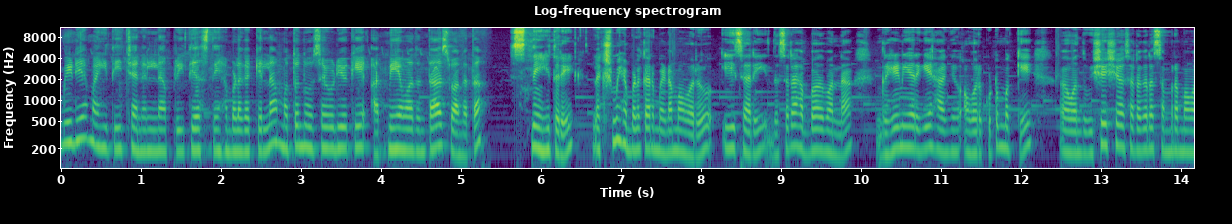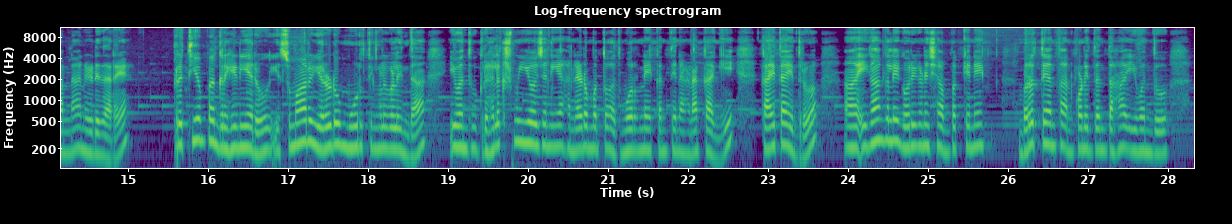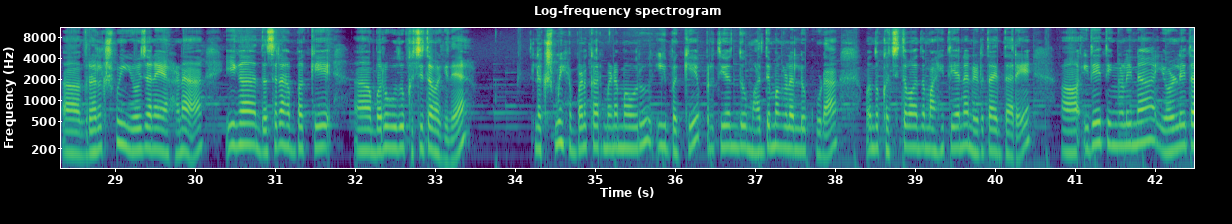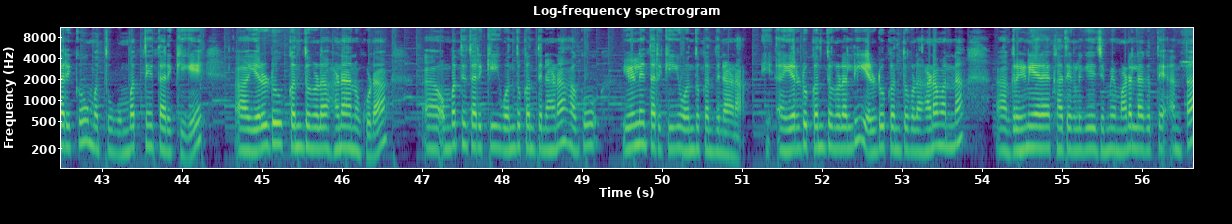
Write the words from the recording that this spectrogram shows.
Media ಮಾಹಿತಿ ಚಾನೆಲ್ನ ಪ್ರೀತಿಯ ಸ್ನೇಹ ಬಳಗಕ್ಕೆಲ್ಲ ಮತ್ತೊಂದು ಹೊಸ ವಿಡಿಯೋಕ್ಕೆ ಆತ್ಮೀಯವಾದಂತಹ ಸ್ವಾಗತ. ಸ್ನೇಹಿತರೆ, ಲಕ್ಷ್ಮೀ ಹೆಬ್ಬಳಕರ್ ಮೇಡಮ್ ಅವರು ಈ ಸಾರಿ ದಸರಾ ಹಬ್ಬವನ್ನು ಗೃಹಿಣಿಯರಿಗೆ ಹಾಗೆ ಅವರ ಕುಟುಂಬಕ್ಕೆ ಒಂದು ವಿಶೇಷ ಸಡಗರ ಸಂಭ್ರಮವನ್ನು ನೀಡಿದ್ದಾರೆ. ಪ್ರತಿಯೊಬ್ಬ ಗೃಹಿಣಿಯರು ಸುಮಾರು ಎರಡು ಮೂರು ತಿಂಗಳುಗಳಿಂದ ಈ ಒಂದು ಗೃಹಲಕ್ಷ್ಮಿ ಯೋಜನೆಯ ಹನ್ನೆರಡು ಮತ್ತು ಹದಿಮೂರನೇ ಕಂತಿನ ಹಣಕ್ಕಾಗಿ ಕಾಯ್ತಾ ಇದ್ದರು ಈಗಾಗಲೇ ಗೌರಿ ಗಣೇಶ ಹಬ್ಬಕ್ಕೇ ಬರುತ್ತೆ ಅಂತ ಅಂದ್ಕೊಂಡಿದ್ದಂತಹ ಈ ಒಂದು ಗೃಹಲಕ್ಷ್ಮಿ ಯೋಜನೆಯ ಹಣ ಈಗ ದಸರಾ ಹಬ್ಬಕ್ಕೆ ಬರುವುದು ಖಚಿತವಾಗಿದೆ. ಲಕ್ಷ್ಮೀ ಹೆಬ್ಬಾಳ್ಕರ್ ಮೇಡಮ್ ಅವರು ಈ ಬಗ್ಗೆ ಪ್ರತಿಯೊಂದು ಮಾಧ್ಯಮಗಳಲ್ಲೂ ಕೂಡ ಒಂದು ಖಚಿತವಾದ ಮಾಹಿತಿಯನ್ನು ನೀಡ್ತಾ ಇದ್ದಾರೆ. ಇದೇ ತಿಂಗಳಿನ ಏಳನೇ ತಾರೀಕು ಮತ್ತು ಒಂಬತ್ತನೇ ತಾರೀಕಿಗೆ ಎರಡು ಕಂತುಗಳ ಹಣನೂ ಕೂಡ ಒಂಬತ್ತನೇ ತಾರೀಕಿಗೆ ಒಂದು ಕಂತಿನ ಹಣ ಹಾಗೂ ಏಳನೇ ತಾರೀಕಿಗೆ ಒಂದು ಕಂತಿನ ಹಣ. ಎರಡು ಕಂತುಗಳಲ್ಲಿ ಎರಡು ಕಂತುಗಳ ಹಣವನ್ನು ಗೃಹಿಣಿಯರ ಖಾತೆಗಳಿಗೆ ಜಮೆ ಮಾಡಲಾಗುತ್ತೆ ಅಂತ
